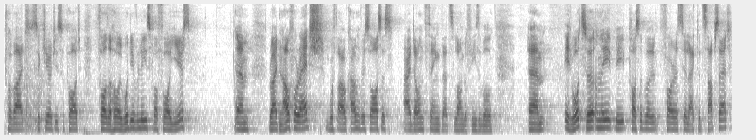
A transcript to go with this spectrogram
provide security support for the whole Woody release for four years. Um, right now, for Etch, with our current resources, I don't think that's longer feasible. Um, it would certainly be possible for a selected subset.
